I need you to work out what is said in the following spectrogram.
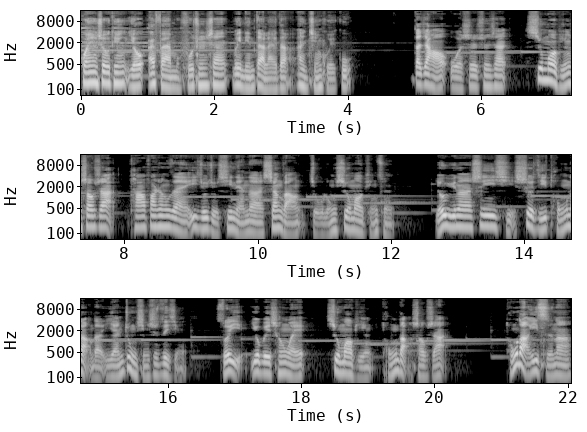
欢迎收听由 FM 福春山为您带来的案情回顾。大家好，我是春山。秀茂坪烧尸案，它发生在一九九七年的香港九龙秀茂坪村。由于呢是一起涉及同党的严重刑事罪行，所以又被称为秀茂坪同党烧尸案。同党一词呢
